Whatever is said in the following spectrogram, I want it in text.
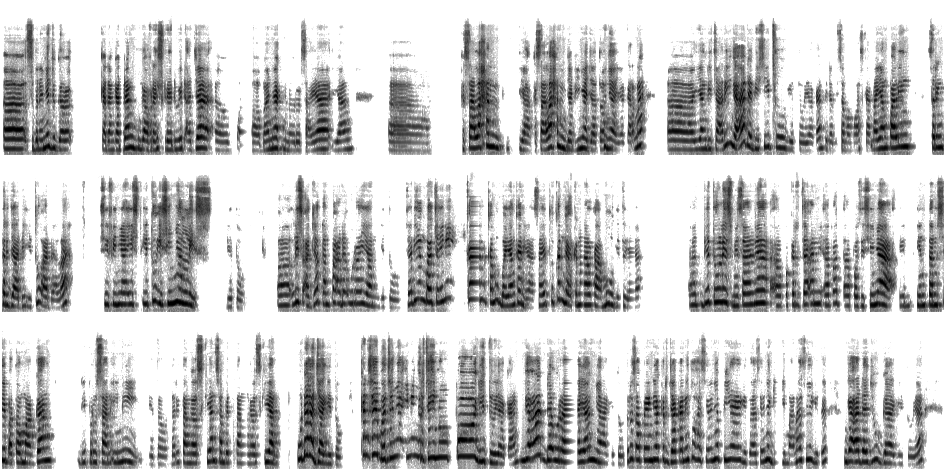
Uh, sebenarnya juga kadang-kadang nggak fresh graduate aja uh, uh, banyak menurut saya yang uh, kesalahan ya kesalahan jadinya jatuhnya ya karena uh, yang dicari nggak ada di situ gitu ya kan tidak bisa memuaskan. Nah yang paling sering terjadi itu adalah CV-nya itu isinya list gitu. Uh, list aja tanpa ada uraian gitu. Jadi yang baca ini kan kamu bayangkan ya, saya itu kan nggak kenal kamu gitu ya. Uh, dia tulis misalnya pekerjaan apa posisinya intensif atau magang di perusahaan ini gitu. Dari tanggal sekian sampai tanggal sekian. Udah aja gitu. Kan saya bacanya ini ngerjain opo gitu ya kan. Nggak ada uraiannya gitu. Terus apa yang dia kerjakan itu hasilnya pie gitu. Hasilnya gimana sih gitu nggak ada juga gitu ya.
